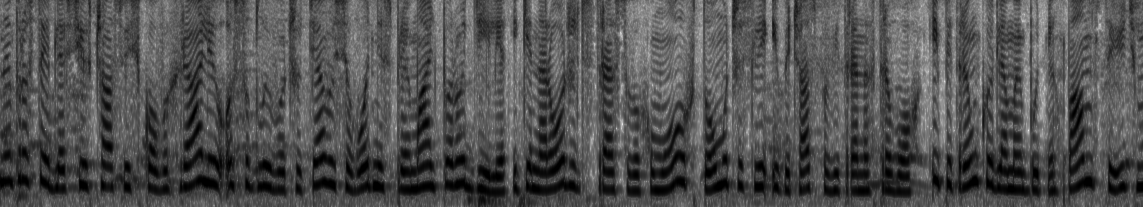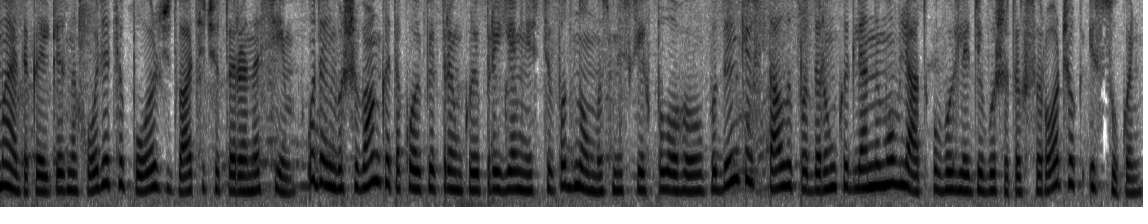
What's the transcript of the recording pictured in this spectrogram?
Непростий для всіх час військових реалій особливо чуттєво сьогодні сприймають породілі, які народжують в стресових умовах, в тому числі і під час повітряних тривог. І підтримкою для майбутніх мам стають медики, які знаходяться поруч 24 на 7. У день вишиванки такою підтримкою і приємністю в одному з міських пологових будинків стали подарунки для немовлят у вигляді вишитих сорочок і суконь.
